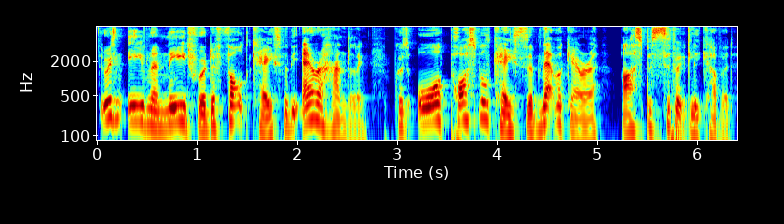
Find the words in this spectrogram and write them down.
There isn't even a need for a default case for the error handling because all possible cases of network error are specifically covered.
